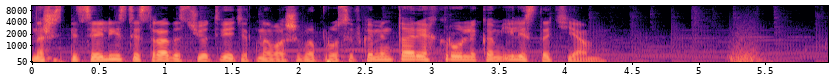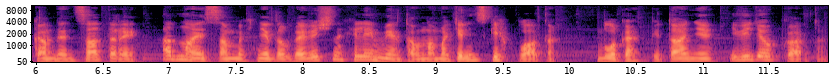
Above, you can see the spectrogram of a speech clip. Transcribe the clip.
Наши специалисты с радостью ответят на ваши вопросы в комментариях к роликам или статьям. Конденсаторы – одна из самых недолговечных элементов на материнских платах, блоках питания и видеокартах.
